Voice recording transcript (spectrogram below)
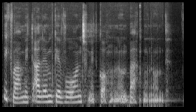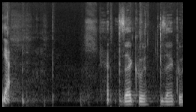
ich war mit allem gewohnt, mit Kochen und Backen und ja. Sehr cool, sehr cool.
